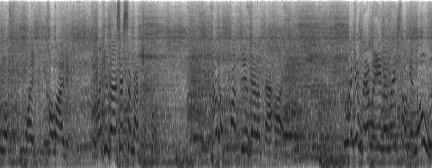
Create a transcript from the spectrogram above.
Almost like collided. Like you guys are symmetrical. How the fuck do you get up that high? I can barely even reach fucking those.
